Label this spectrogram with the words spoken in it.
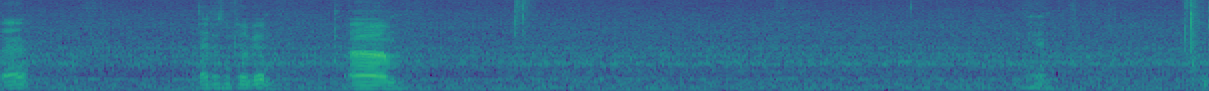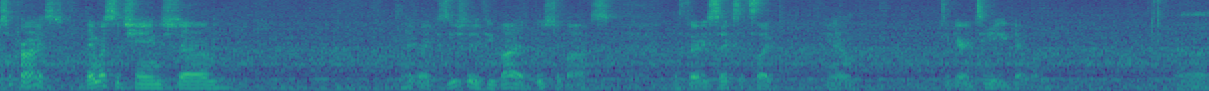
that that doesn't feel good. Um, Man, I'm surprised. They must have changed um, hit because usually if you buy a booster box with 36, it's like you know it's a guarantee you get one. Um,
